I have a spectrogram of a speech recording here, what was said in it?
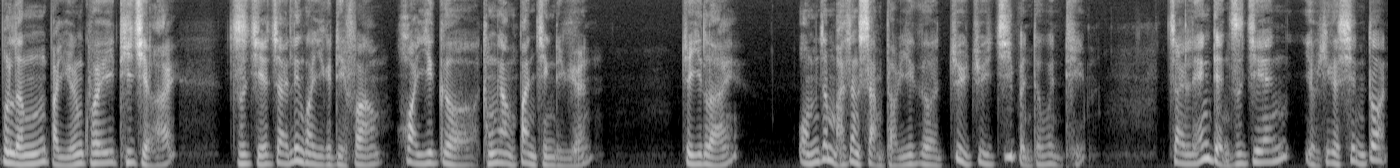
不能把圆规提起来，直接在另外一个地方画一个同样半径的圆。这一来，我们就马上想到一个最最基本的问题：在两点之间有一个线段。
